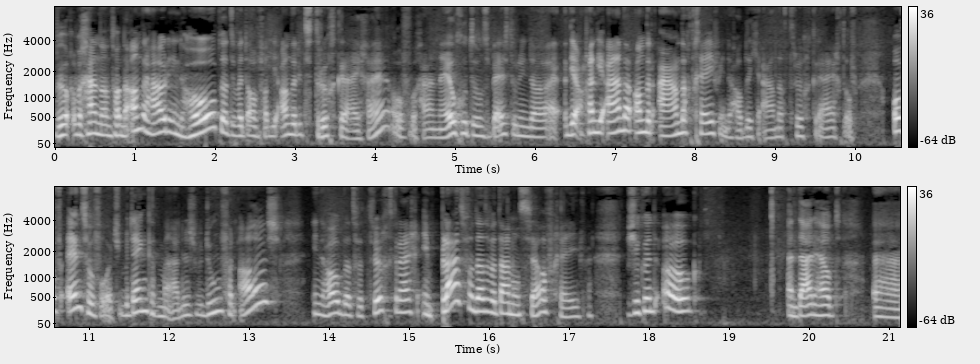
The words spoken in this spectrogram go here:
we, gaan dan van de ander houden in de hoop dat we dan van die ander iets terugkrijgen. Hè? Of we gaan heel goed ons best doen in de. Ja, gaan die aandacht, ander aandacht geven in de hoop dat je aandacht terugkrijgt. Of, of enzovoorts. Bedenk het maar. Dus we doen van alles in de hoop dat we het terugkrijgen. In plaats van dat we het aan onszelf geven. Dus je kunt ook. En daar helpt uh,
